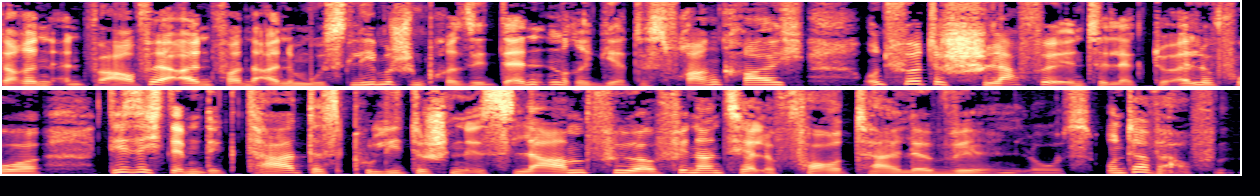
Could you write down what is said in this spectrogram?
Darin entwarf er ein von einem muslimischen Präsidenten regiertes Frankreich und führte schlaffe Intellektuelle vor, die sich dem Diktat des politischen Islam für finanzielle Vorteile willenlos unterwerfen.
